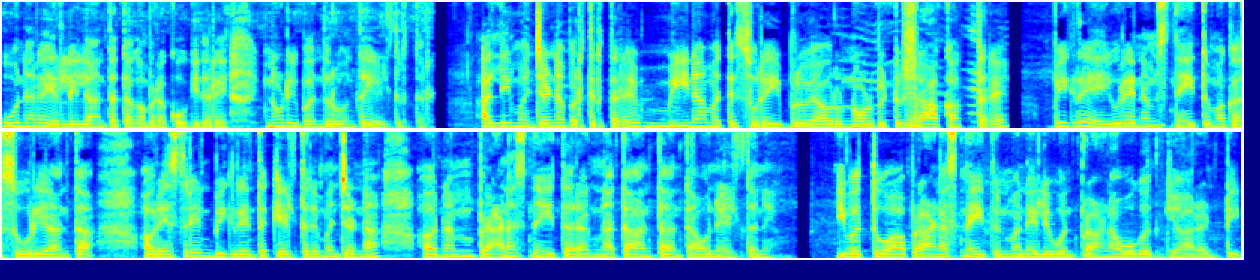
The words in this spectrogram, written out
ಹೂನಾರ ಇರಲಿಲ್ಲ ಅಂತ ತಗೊಂಬರಕ್ಕೆ ಹೋಗಿದ್ದಾರೆ. ನೋಡಿ ಬಂದರು ಅಂತ ಹೇಳ್ತಿರ್ತಾರೆ. ಅಲ್ಲಿ ಮಂಜಣ್ಣ ಬರ್ತಿರ್ತಾರೆ. ಮೀನಾ ಮತ್ತು ಸೂರ್ಯ ಇಬ್ಬರು ಅವರು ನೋಡಿಬಿಟ್ಟು ಶಾಕ್ ಆಗ್ತಾರೆ. ಬಿಗ್ರೆ, ಇವರೇ ನಮ್ಮ ಸ್ನೇಹಿತ ಮಗ ಸೂರ್ಯ ಅಂತ. ಅವ್ರ ಹೆಸರೇನು ಬಿಗ್ರೆ ಅಂತ ಕೇಳ್ತಾರೆ ಮಂಜಣ್ಣ. ನಮ್ಮ ಪ್ರಾಣ ಸ್ನೇಹಿತ ರಂಗನಾಥ ಅಂತ ಅಂತ ಅವನು ಹೇಳ್ತಾನೆ. ಇವತ್ತು ಆ ಪ್ರಾಣ ಸ್ನೇಹಿತನ ಮನೇಲಿ ಒಂದು ಪ್ರಾಣ ಹೋಗೋದು ಗ್ಯಾರಂಟಿ.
